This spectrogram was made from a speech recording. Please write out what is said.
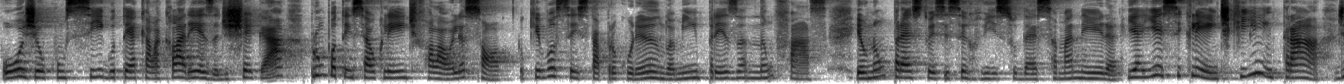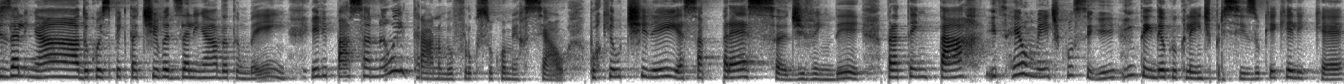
Hoje eu consigo ter aquela clareza de chegar para um potencial cliente e falar: olha só, o que você está procurando, a minha empresa não faz. Eu não presto esse serviço dessa maneira. E aí, esse cliente que ia entrar desalinhado, com a expectativa desalinhada também, ele passa a não entrar no meu fluxo comercial, porque eu tirei essa pressa de vender para tentar e realmente conseguir entender o que o cliente precisa, o que, que ele quer,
